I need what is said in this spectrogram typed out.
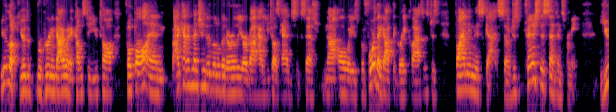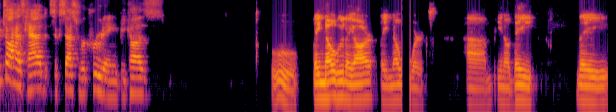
you look, you're the recruiting guy when it comes to Utah football, and I kind of mentioned a little bit earlier about how Utah's had success not always before they got the great classes, just finding these guys. So just finish this sentence for me. Utah has had success recruiting because. Ooh, they know who they are. They know works. Um, you know, they they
